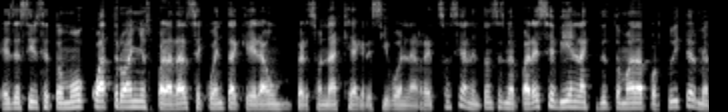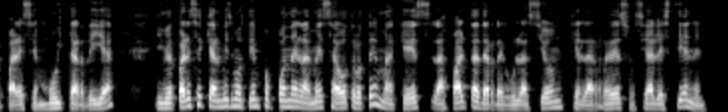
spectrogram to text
Es decir, se tomó cuatro años para darse cuenta que era un personaje agresivo en la red social. Entonces me parece bien la actitud tomada por Twitter, me parece muy tardía y me parece que al mismo tiempo pone en la mesa otro tema, que es la falta de regulación que las redes sociales tienen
